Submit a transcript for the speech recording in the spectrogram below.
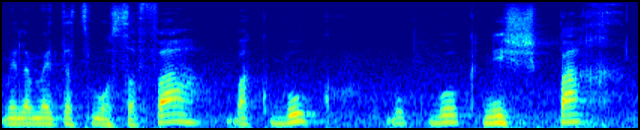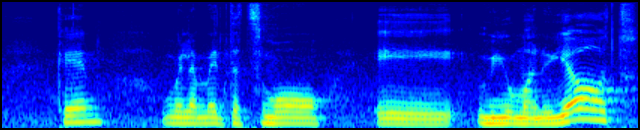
מלמד את עצמו שפה, בקבוק, בוקבוק, נשפך, כן? הוא מלמד את עצמו אה, מיומנויות,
